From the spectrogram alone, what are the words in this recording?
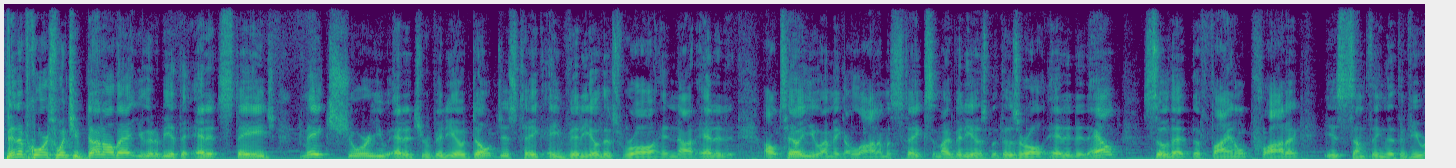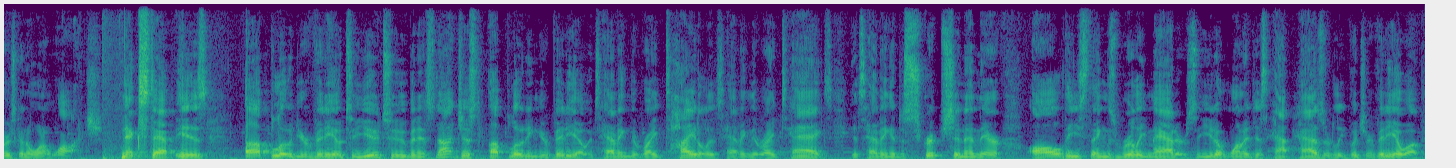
Then of course once you've done all that you're going to be at the edit stage. Make sure you edit your video. Don't just take a video that's raw and not edit it. I'll tell you I make a lot of mistakes in my videos but those are all edited out so that the final product is something that the viewer is going to want to watch. Next step is upload your video to YouTube and it's not just uploading your video it's having the right title it's having the right tags it's having a description in there. All these things really matter so you don't want to just haphazardly put your video up.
